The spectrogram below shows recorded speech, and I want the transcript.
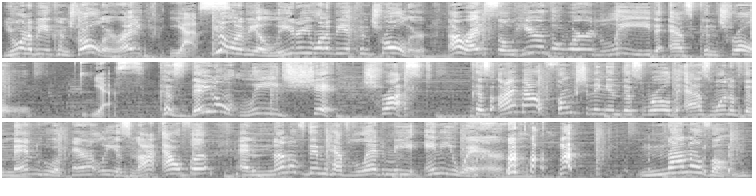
You want to be a controller, right? Yes. You don't want to be a leader. You want to be a controller. All right. So hear the word lead as control. Yes. Because they don't lead shit. Trust. Because I'm out functioning in this world as one of the men who apparently is not alpha, and none of them have led me anywhere. none of them.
